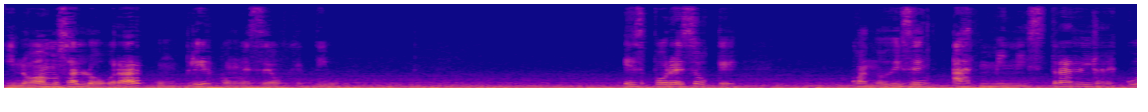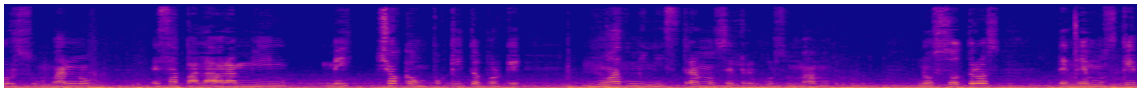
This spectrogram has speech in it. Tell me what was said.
y no vamos a lograr cumplir con ese objetivo. Es por eso que cuando dicen administrar el recurso humano, esa palabra a mí me choca un poquito porque no administramos el recurso humano. Nosotros tenemos que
